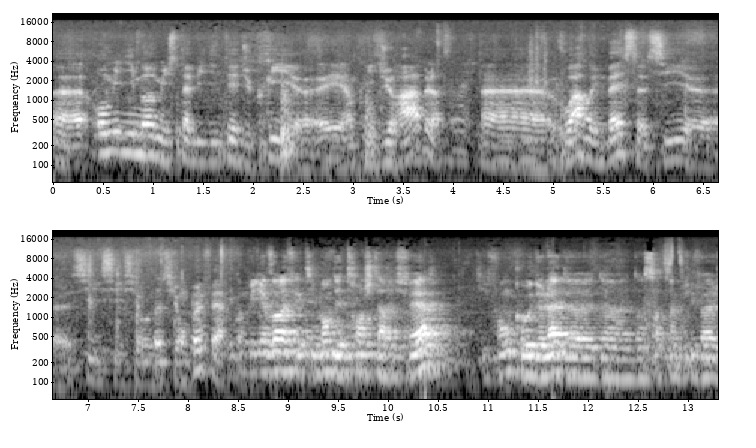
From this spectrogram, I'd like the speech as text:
euh, au minimum une stabilité du prix euh, et un prix durable, euh, voire une baisse si, euh, si, si, si on, si on peut le faire. quoi. Il peut y avoir effectivement des tranches tarifaires qui font qu'au-delà de- d'un certain clivage,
